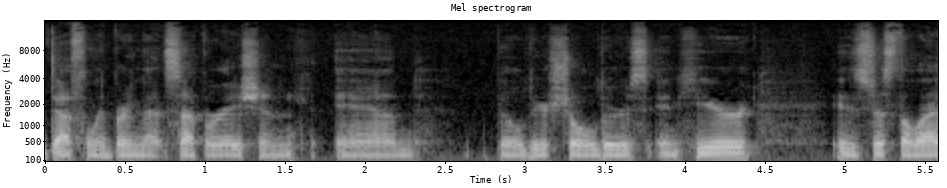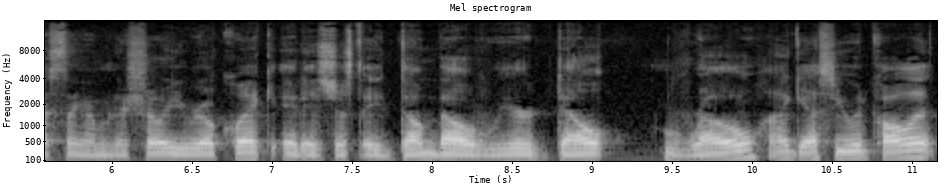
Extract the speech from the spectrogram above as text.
definitely bring that separation and build your shoulders. And here is just the last thing I'm going to show you real quick. It is just a dumbbell rear delt row, I guess you would call it.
